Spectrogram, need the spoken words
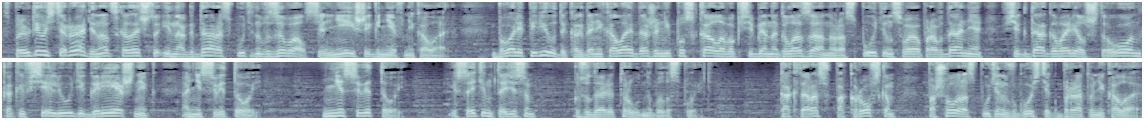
Справедливости ради, надо сказать, что иногда Распутин вызывал сильнейший гнев Николая. Бывали периоды, когда Николай даже не пускал его к себе на глаза, но Распутин свое оправдание всегда говорил, что он, как и все люди, грешник, а не святой – не святой. И с этим тезисом государю трудно было спорить. Как-то раз в Покровском пошел Распутин в гости к брату Николаю.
